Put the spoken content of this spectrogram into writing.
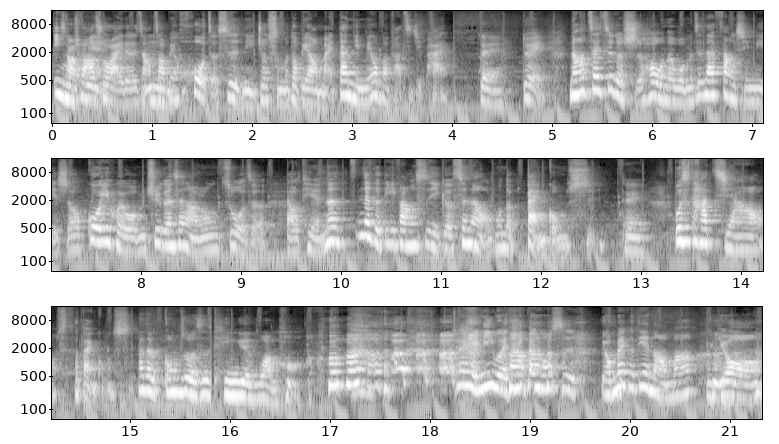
印刷出来的一张照片，照片，或者是你就什么都不要买，但你没有办法自己拍。对对，然后在这个时候呢，我们正在放行李的时候，过一会我们去跟圣诞老公坐着聊天。那那个地方是一个圣诞老公的办公室，对，不是他家哦，是他办公室。他的工作是听愿望哦。对，你以为他办公室有 Mac 电脑吗？不用，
